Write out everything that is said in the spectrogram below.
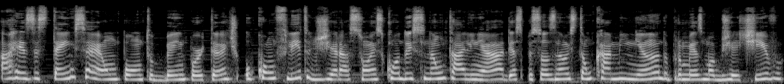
A resistência é um ponto bem importante. O conflito de gerações, quando isso não está alinhado e as pessoas não estão caminhando para o mesmo objetivo,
